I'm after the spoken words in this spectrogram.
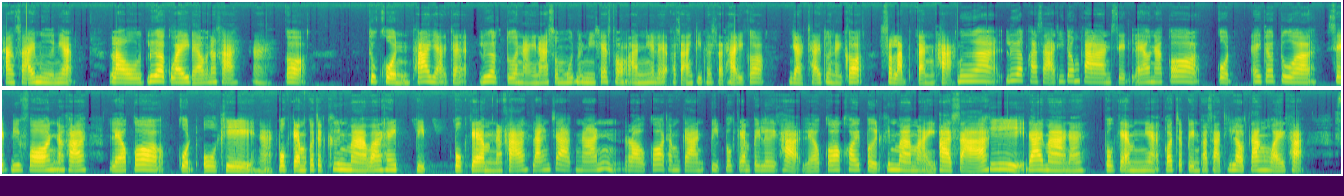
ทางซ้ายมือเนี่ย เราเลือกไว้แล้วนะคะ อะก็ ทุกคนถ้าอยากจะเลือกตัวไหนนะ สมมุติมันมีแค่สองอันนี่แหละภาษาอังกฤษภาษาไทยก็อยากใช้ตัวไหนก็สลับกันค่ะ เมื่อเลือกภาษาที่ต้องการเสร็จแล้วนะก็กดไอ้เจ้าตัว set default นะคะ แล้วก็กดโอเคนะ โปรแกรมก็จะขึ้นมาว่าให้ปิดโปรแกรมนะคะ หลังจากนั้นเราก็ทำการปิดโปรแกรมไปเลยค่ะ แล้วก็ค่อยเปิดขึ้นมาใหม่ ภาษาที่ได้มานะ โปรแกรมเนี่ยก็จะเป็นภาษาที่เราตั้งไว้ค่ะ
